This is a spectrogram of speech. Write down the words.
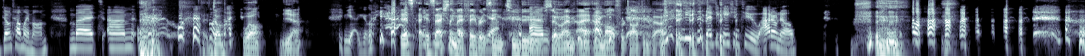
don't tell my mom, but um, we're, we're don't. Well, yeah. Yeah, you're like it's it's actually my favorite yeah. thing to do. Um, so I'm I, am i am all for talking about. Maybe she needs this education too. I don't know.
